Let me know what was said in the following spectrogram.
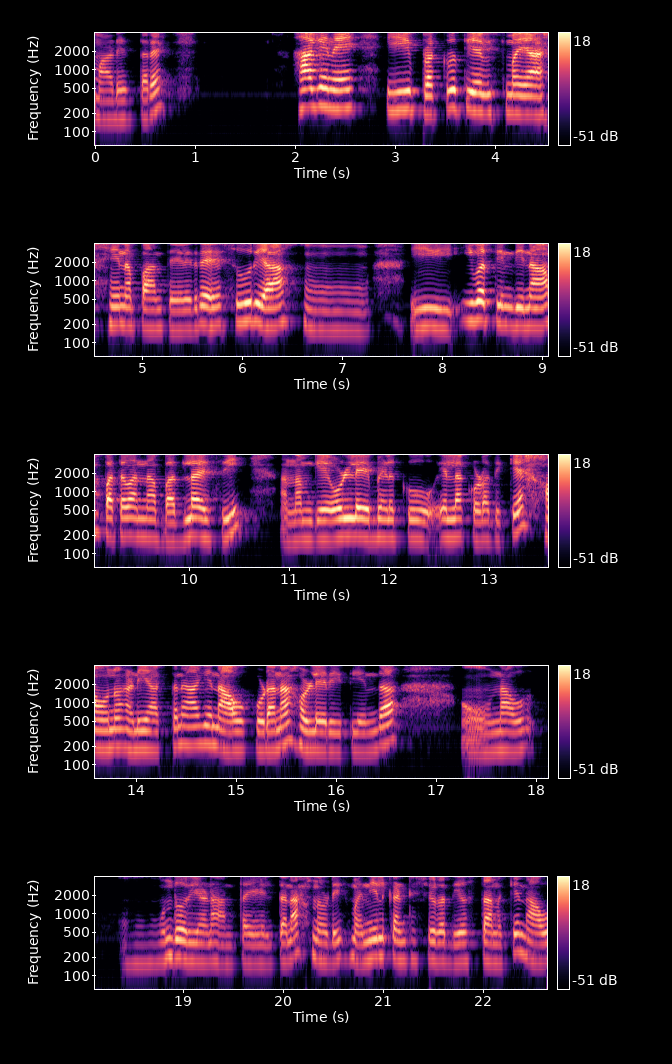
ಮಾಡಿರ್ತಾರೆ. ಹಾಗೆಯೇ ಈ ಪ್ರಕೃತಿಯ ವಿಸ್ಮಯ ಏನಪ್ಪ ಅಂತ ಹೇಳಿದರೆ ಸೂರ್ಯ ಈ ಇವತ್ತಿನ ದಿನ ಪಥವನ್ನು ಬದಲಾಯಿಸಿ ನಮಗೆ ಒಳ್ಳೆ ಬೆಳಕು ಎಲ್ಲ ಕೊಡೋದಕ್ಕೆ ಅವನು ಹಣಿ ಆಗ್ತಾನೆ ಹಾಗೆ ನಾವು ಕೂಡ ಒಳ್ಳೆ ರೀತಿಯಿಂದ ನಾವು ಮುಂದುವರಿಯೋಣ ಅಂತ ಹೇಳ್ತಾನೆ. ನೋಡಿ ಮ ನೀಲಕಂಠೇಶ್ವರ ದೇವಸ್ಥಾನಕ್ಕೆ ನಾವು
